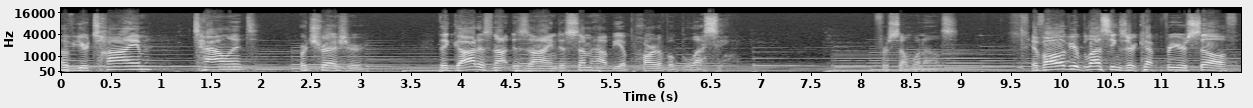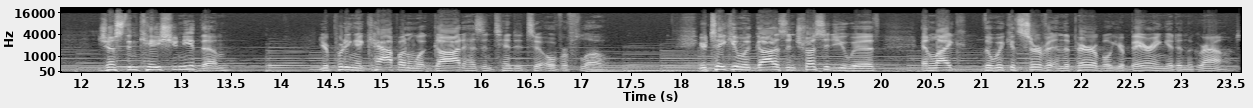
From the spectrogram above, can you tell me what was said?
of your time, talent, or treasure that God is not designed to somehow be a part of a blessing for someone else. If all of your blessings are kept for yourself, just in case you need them, you're putting a cap on what God has intended to overflow. You're taking what God has entrusted you with, and like the wicked servant in the parable, you're burying it in the ground.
